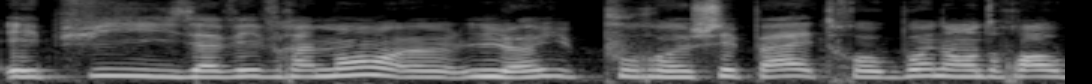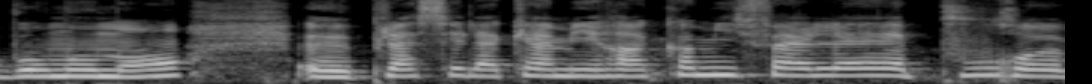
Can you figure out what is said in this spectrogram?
Et puis, ils avaient vraiment l'œil pour, je sais pas, être au bon endroit au bon moment, placer la caméra comme il fallait pour, euh,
